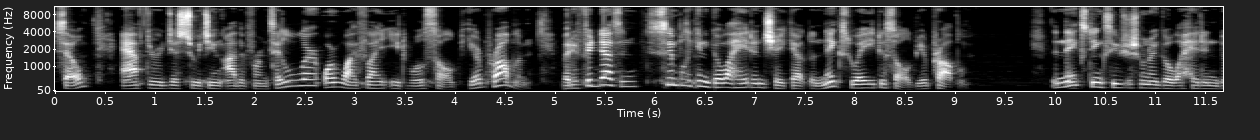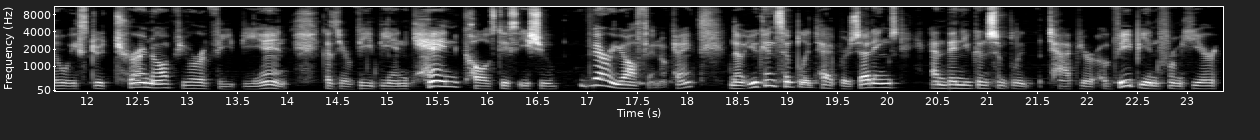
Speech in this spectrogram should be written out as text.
So after just switching either from cellular or Wi-Fi, it will solve your problem. But if it doesn't, simply can go ahead and check out the next way to solve your problem. The next things you just want to go ahead and do is to turn off your VPN because your VPN can cause this issue very often, okay? Now you can simply tap your settings and then you can simply tap your VPN from here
